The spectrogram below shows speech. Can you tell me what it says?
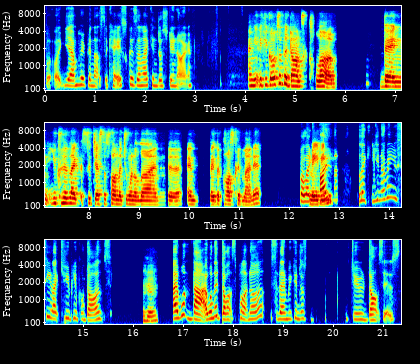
But like yeah, I'm hoping that's the case because then I can just you know I mean, if you go to the dance club, then you could like suggest a song that you want to learn, uh, and like the class could learn it. But like Maybe. I like you know when you see like two people dance, hmm I want that. I want a dance partner, so then we can just do dances.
